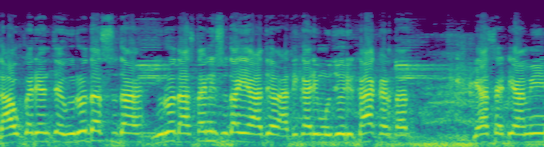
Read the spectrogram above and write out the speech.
गावकऱ्यांच्या विरोधात सुद्धा विरोध असताना सुद्धा या अधिकारी मुजोरी का करतात? यासाठी आम्ही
